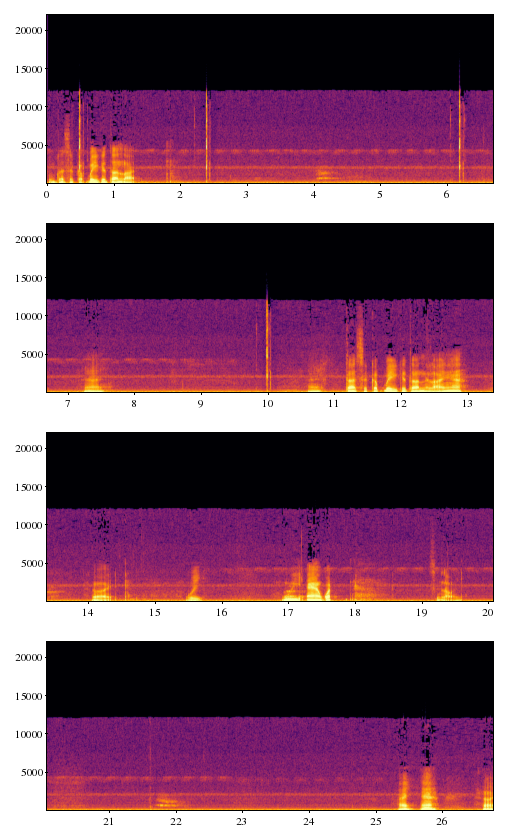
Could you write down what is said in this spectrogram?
Chúng ta sẽ copy cái tên lại. Rồi. Đây, ta sẽ copy cái tên này lại ha. Rồi. We we are quách. Xin lỗi. Đấy à rồi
